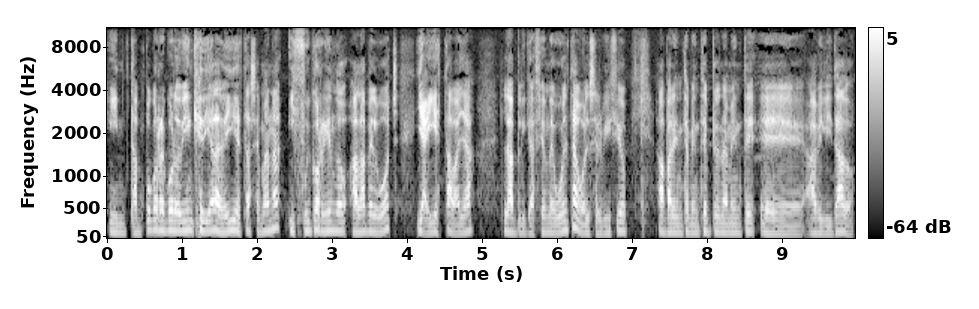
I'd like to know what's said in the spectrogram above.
y tampoco recuerdo bien qué día la leí esta semana, y fui corriendo al Apple Watch y ahí estaba ya la aplicación de vuelta o el servicio aparentemente plenamente habilitado.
